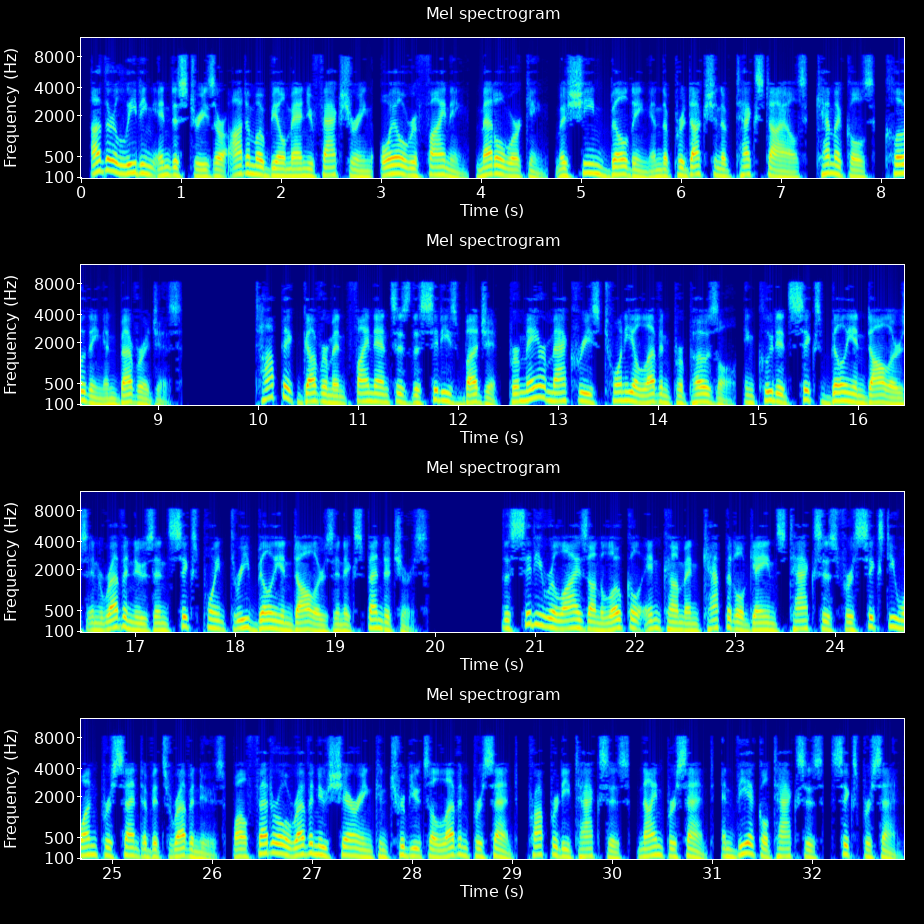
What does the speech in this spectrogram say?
Other leading industries are automobile manufacturing, oil refining, metalworking, machine building and the production of textiles, chemicals, clothing and beverages. Topic government finances The city's budget, per Mayor Macri's 2011 proposal, included $6 billion in revenues and $6.3 billion in expenditures. The city relies on local income and capital gains taxes for 61% of its revenues, while federal revenue sharing contributes 11%, property taxes, 9%, and vehicle taxes, 6%.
